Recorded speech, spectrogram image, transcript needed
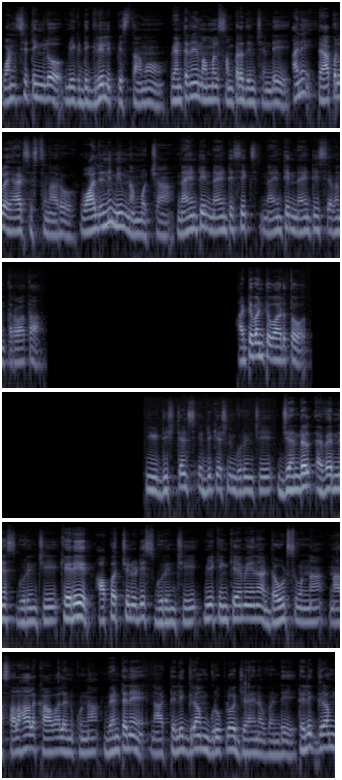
వన్ సిట్టింగ్లో మీకు డిగ్రీలు ఇప్పిస్తాము. వెంటనే మమ్మల్ని సంప్రదించండి అని పేపర్లో యాడ్స్ ఇస్తున్నారు. వాళ్ళని మేము నమ్మొచ్చా? Nineteen ninety six nineteen ninety seven తర్వాత అటువంటి వారితో ఈ డిస్టెన్స్ ఎడ్యుకేషన్ గురించి జనరల్ అవేర్నెస్ గురించి కెరీర్ ఆపర్చునిటీస్ గురించి మీకు ఇంకేమైనా డౌట్స్ ఉన్నా నా సలహాలు కావాలనుకున్నా వెంటనే నా టెలిగ్రామ్ గ్రూప్లో జాయిన్ అవ్వండి. టెలిగ్రామ్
